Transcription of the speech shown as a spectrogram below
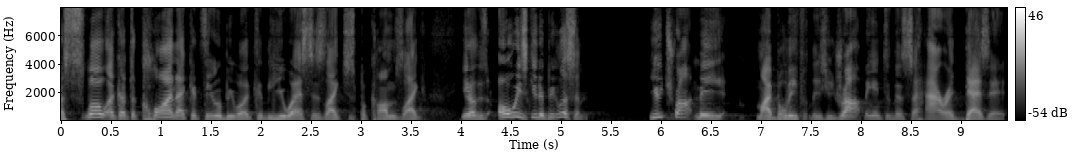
a slow, like a decline I could see would be like the U.S. is like, just becomes like, you know, there's always going to be, listen, you drop me, my belief at least, you drop me into the Sahara Desert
